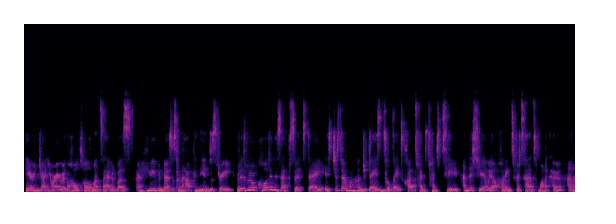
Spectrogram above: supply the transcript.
here in January with a whole 12 months ahead of us, and who even knows what's going to happen in the industry. But as we're recording this episode today, it's just over 100 days until Data Cloud 2022. And this year, we are planning to return to Monaco and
